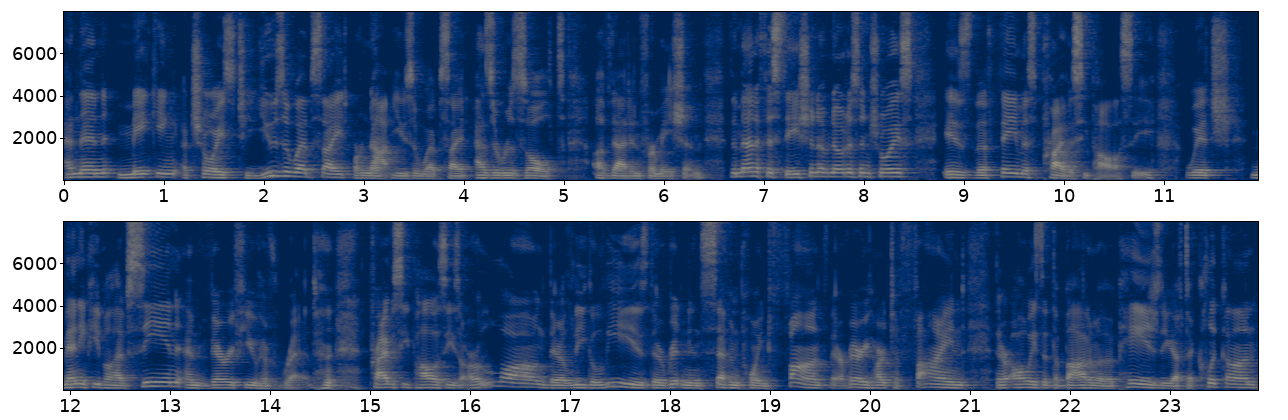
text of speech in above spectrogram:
and then making a choice to use a website or not use a website as a result of that information. The manifestation of notice and choice is the famous privacy policy, which many people have seen and very few have read. privacy policies are long, they're legalese, they're written in seven point font, they're very hard to find, they're always at the bottom of a page that you have to click on,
